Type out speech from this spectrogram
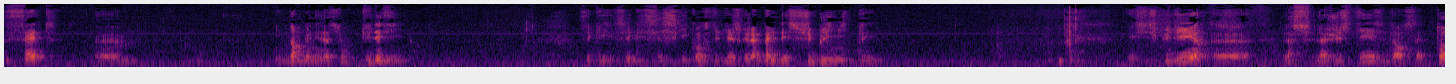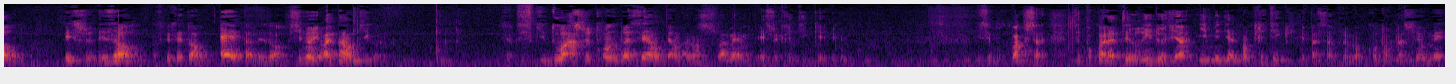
c'est euh, une organisation du désir. C'est ce qui constitue ce que j'appelle des sublimités. Et si je puis dire, euh, la, justice dans cet ordre et ce désordre, parce que cet ordre est un désordre, sinon il n'y aurait pas Antigone. C'est ce qui doit se transgresser en permanence soi-même et se critiquer du coup. Et c'est pourquoi, la théorie devient immédiatement critique, et pas simplement contemplation, mais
